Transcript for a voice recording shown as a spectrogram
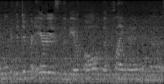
and look at the different areas of the vehicle, the climate and the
